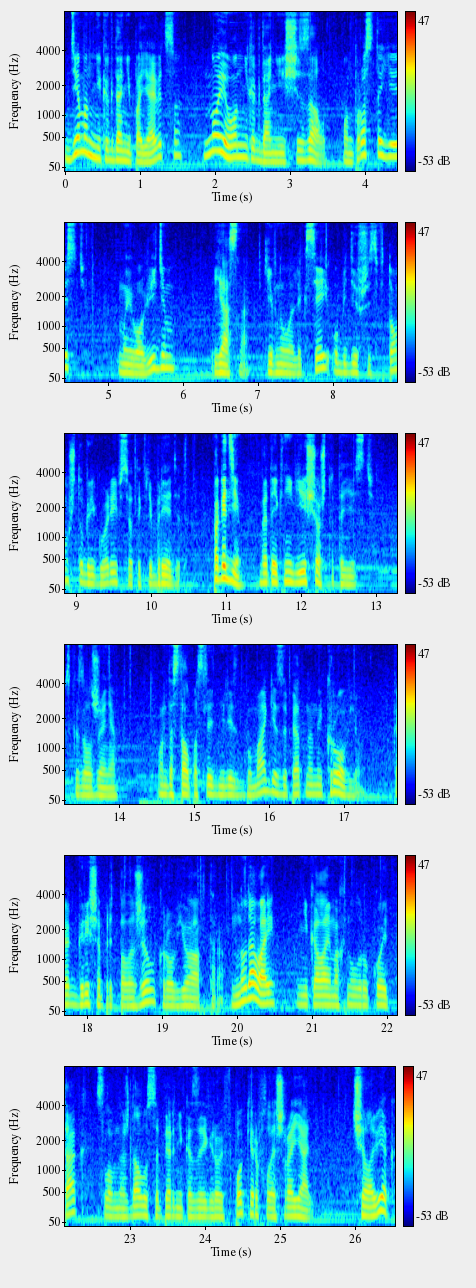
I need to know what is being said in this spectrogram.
Демон никогда не появится, но и он никогда не исчезал. Он просто есть. Мы его видим. Ясно, кивнул Алексей, убедившись в том, что Григорий все-таки бредит. Погоди, в этой книге еще что-то есть, сказал Женя. Он достал последний лист бумаги, запятнанный кровью. Как Гриша предположил, кровью автора. Ну давай. Николай махнул рукой так, словно ждал у соперника за игрой в покер флеш-рояль. Человек,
